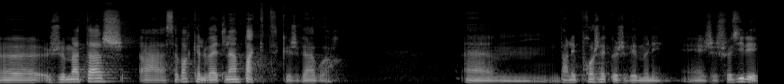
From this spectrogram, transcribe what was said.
euh, je m'attache à savoir quel va être l'impact que je vais avoir euh, dans les projets que je vais mener. Et je choisis les,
